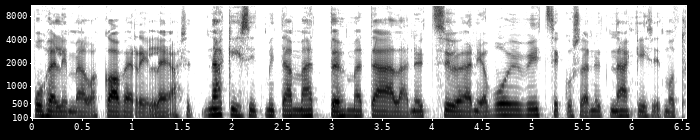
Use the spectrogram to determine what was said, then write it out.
puhelimella kaverille ja sit näkisit, mitä mättöä mä täällä nyt syön ja voi vitsi, kun sä nyt näkisit, mutta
